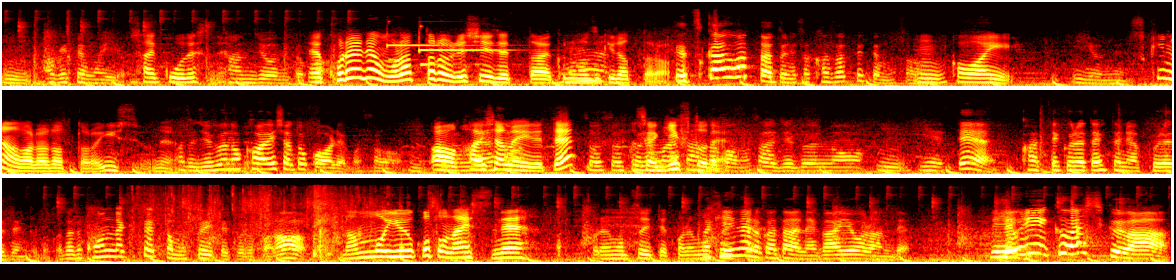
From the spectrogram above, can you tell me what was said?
うん、あげてもいいよ。ね最高ですね。誕生日とか。えこれでももらったら嬉しい絶対。車好きだったら、で使い終わった後にさ飾っててもさ、うん可愛いいいよね。好きな柄だったらいいっすよね。あと自分の会社とかあればさ、あ会社名入れて？そうそう確かにギフトでとかもさ自分のうん入れて買ってくれた人にはプレゼントとか。だってこんだけセットもついてくるから、何も言うことないっすね。これもついてこれもまあ、ついて。気になる方はね概要欄ででより詳しくは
